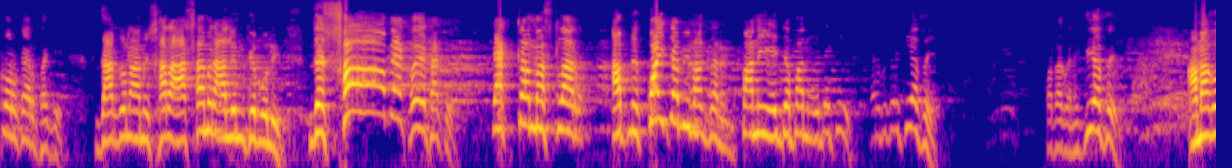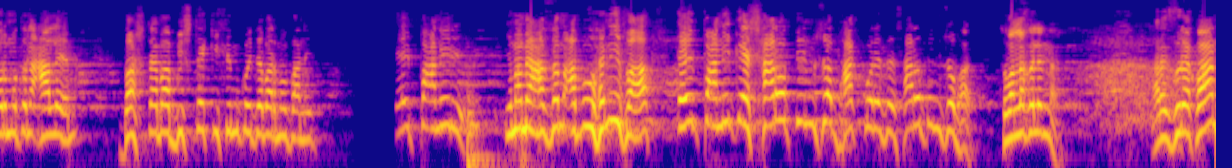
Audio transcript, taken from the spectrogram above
প্রকার থাকে। যার জন্য আমি সারা আসামের আলিমকে বলি যে সব এক হয়ে থাকে। একটা মাসলার আপনি কয়টা বিভাগ জানেন? পানি, এই যে পানি, এটা কি? এর ভিতরে কি আছে? কথা কেন কি আছে? আমাগর মতন আলেম দশটা বা বিশটা কিসিম কইতে পারব পানির এই পানির ইমামে আজম আবু হানিফা এই পানিকে সাড়ে তিনশো ভাগ করেছে, সাড়ে তিনশো ভাগ। সোমাল্লা কইলেন না? আরে জুরে কন।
